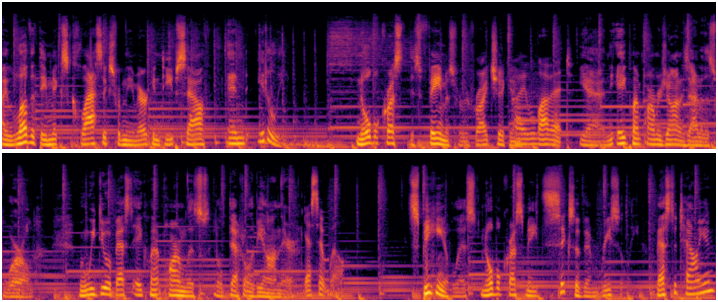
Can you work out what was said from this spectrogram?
I love that they mix classics from the American Deep South and Italy. Noble Crust is famous for their fried chicken. I love it. yeah, and the eggplant parmesan is out of this world. When we do a best eggplant parm list, it'll definitely be on there. Yes, it will. Speaking of lists, Noble Crust made six of them recently Best Italian,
